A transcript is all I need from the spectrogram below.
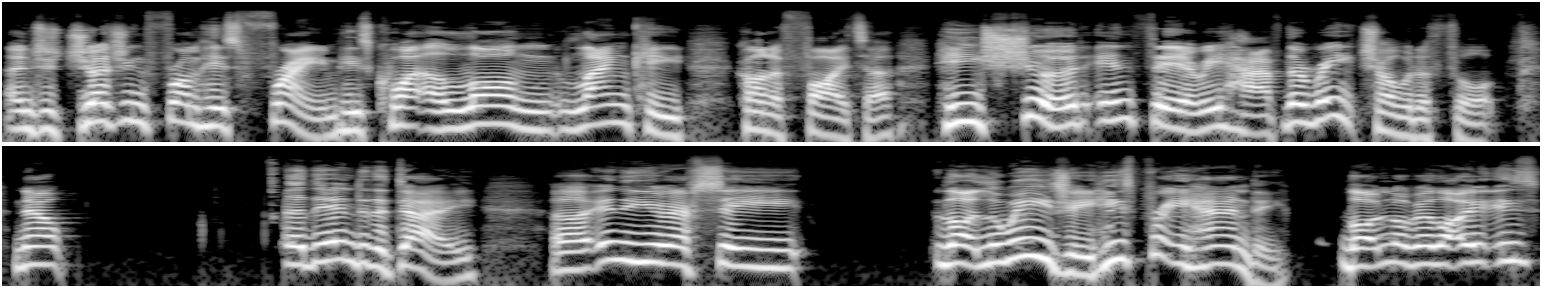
and just judging from his frame, he's quite a long, lanky kind of fighter. He should, in theory, have the reach, I would have thought. Now, at the end of the day, uh, in the UFC, like Luigi, he's pretty handy. Like, not gonna lie, he's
